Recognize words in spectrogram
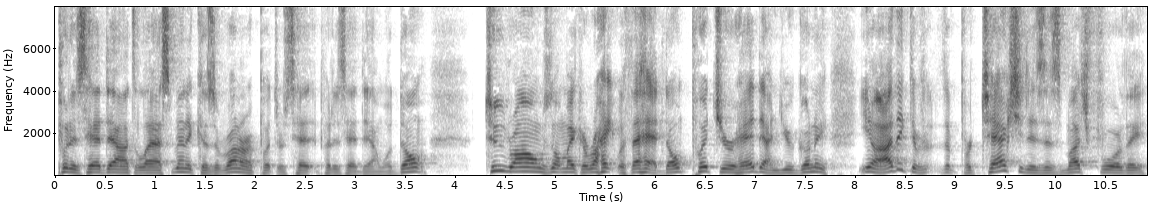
put his head down at the last minute because the runner put his head put his head down. Well, don't two wrongs don't make a right with that. Don't put your head down. You're going to, you know, I think the the protection is as much for the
